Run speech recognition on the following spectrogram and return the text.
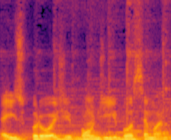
É isso por hoje, bom dia e boa semana.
